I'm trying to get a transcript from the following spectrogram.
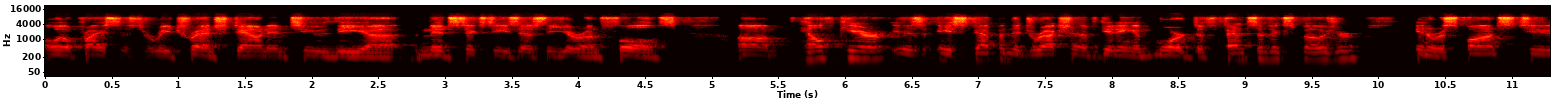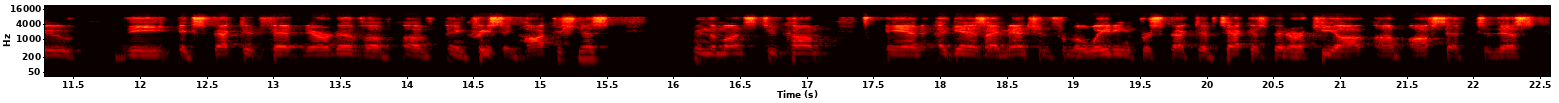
oil prices to retrench down into the uh, mid 60s as the year unfolds. Um, healthcare is a step in the direction of getting a more defensive exposure in response to the expected Fed narrative of, of increasing hawkishness in the months to come. And again, as I mentioned, from a weighting perspective, tech has been our key um, offset to this,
